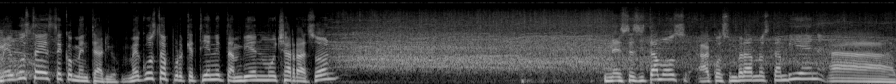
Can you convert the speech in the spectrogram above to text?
Me gusta este comentario. Me gusta porque tiene también mucha razón. Necesitamos acostumbrarnos también a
